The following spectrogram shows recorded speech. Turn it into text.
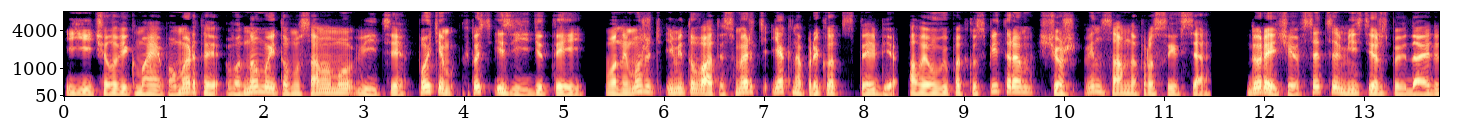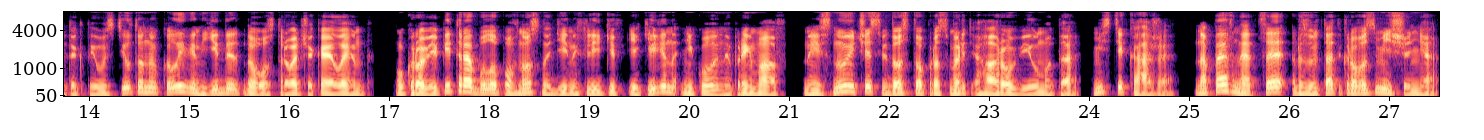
Її чоловік має померти в одному і тому самому віці, потім хтось із її дітей. Вони можуть імітувати смерть, як, наприклад, Стебі, але у випадку з Пітером, що ж, він сам напросився. До речі, все це в місті розповідає детективу Стілтону, коли він їде до острова Чекайленд. У крові Пітера було повно снодійних ліків, які він ніколи не приймав, не існуюче свідоцтво про смерть Гарроу Вілмота. Місті каже: напевне, це результат кровозміщення.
